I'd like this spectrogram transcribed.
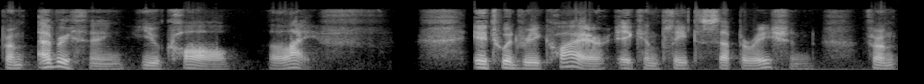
from everything you call life. It would require a complete separation from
